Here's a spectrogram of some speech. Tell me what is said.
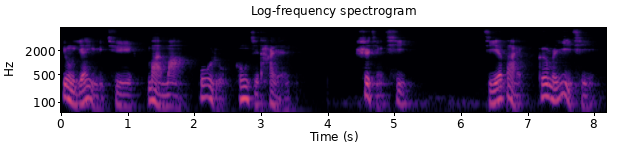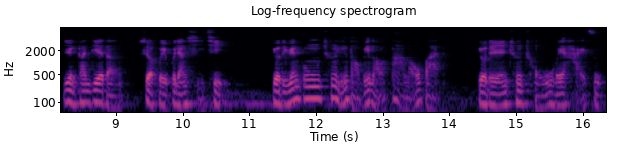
用言语去谩骂、侮辱、攻击他人。市井气、结拜、哥们义气、认干爹等社会不良习气。有的员工称领导为老大、老板，有的人称宠物为孩子。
